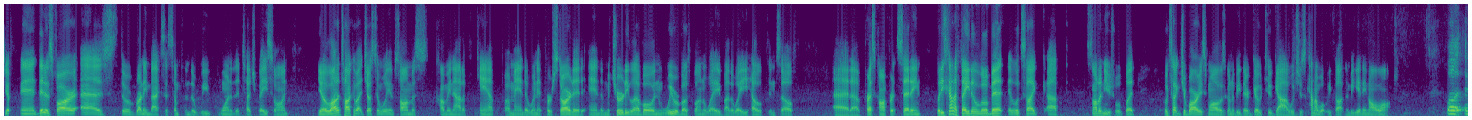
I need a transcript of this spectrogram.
Yep. And then as far as the running backs, that's something that we wanted to touch base on. You know, a lot of talk about Justin Williams Thomas coming out of camp, Amanda, when it first started, and the maturity level. And we were both blown away by the way he held himself at a press conference setting. But he's kind of faded a little bit. It looks like uh, it's not unusual, but looks like Jabari Small is going to be their go-to guy, which is kind of what we thought in the beginning all along. Well, uh,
